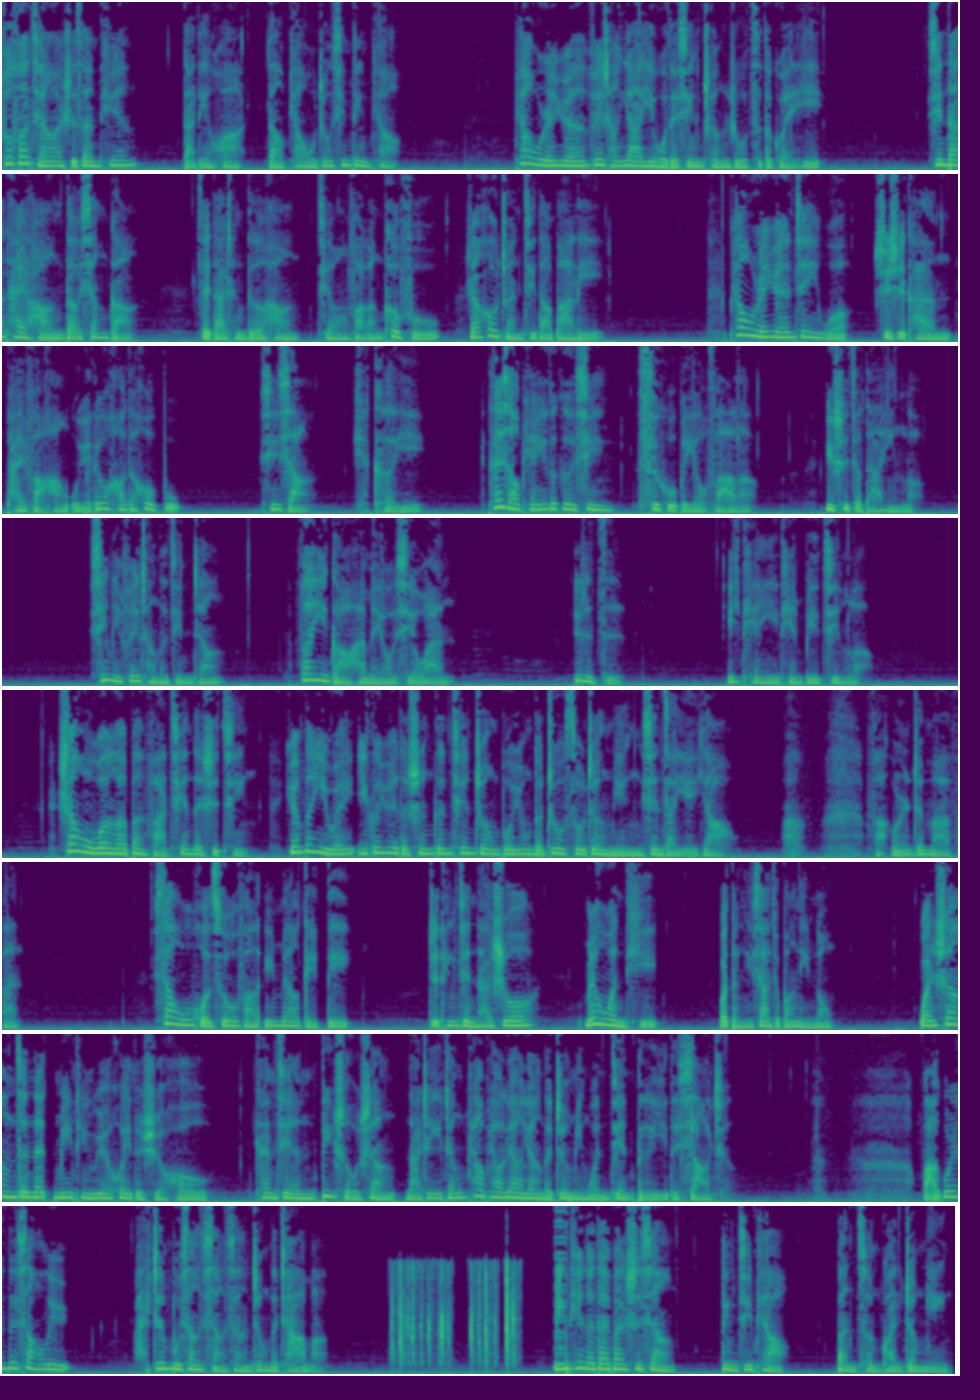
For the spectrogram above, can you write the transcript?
出发前二十三天，打电话到票务中心订票。票务人员非常讶异我的行程如此的诡异。先搭太行到香港，再搭乘德航前往法兰克福，然后转机到巴黎。票务人员建议我试试看排法航五月六号的候补，心想也可以，贪小便宜的个性似乎被诱发了，于是就答应了。心里非常的紧张，翻译稿还没有写完。日子一天一天逼近了。上午问了办法签的事情，原本以为一个月的申根签证不用的住宿证明，现在也要。法国人真麻烦。下午火速发了 email 给 D，只听见他说：“没有问题，我等一下就帮你弄。”晚上在 Net Meeting 约会的时候。看见弟手上拿着一张漂漂亮亮的证明文件，得意的笑着。法国人的效率，还真不像想象中的差吗。明天的代办事项：订机票、办存款证明。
